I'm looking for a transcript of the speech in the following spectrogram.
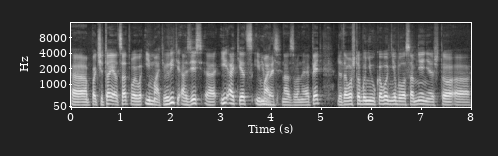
Э, почитай отца твоего и мать. Вы видите, а здесь э, и отец, и, и мать, мать названы. Опять для того, чтобы ни у кого не было сомнения, что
